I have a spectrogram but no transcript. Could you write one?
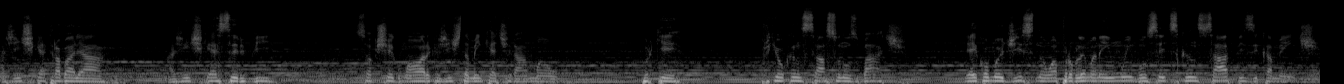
a gente quer trabalhar, a gente quer servir, só que chega uma hora que a gente também quer tirar a mão. Por quê? Porque o cansaço nos bate. E aí, como eu disse, não há problema nenhum em você descansar fisicamente.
